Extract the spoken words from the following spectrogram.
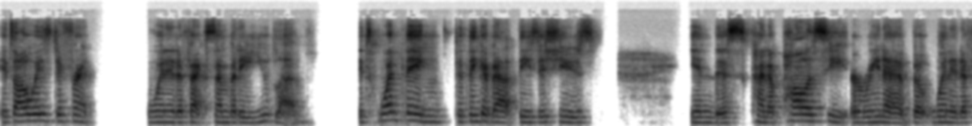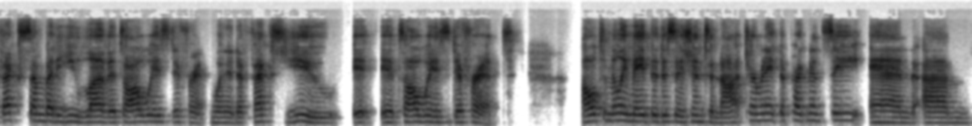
it's always different when it affects somebody you love. It's one thing to think about these issues in this kind of policy arena, but when it affects somebody you love, it's always different. When it affects you, it, it's always different. Ultimately, made the decision to not terminate the pregnancy, and um,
